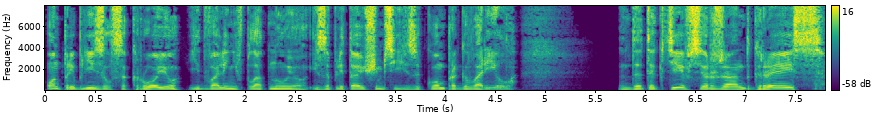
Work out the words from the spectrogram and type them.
он приблизился к Рою, едва ли не вплотную, и заплетающимся языком проговорил. «Детектив-сержант Грейс...»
